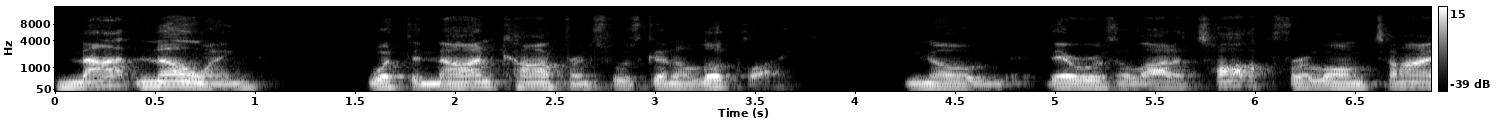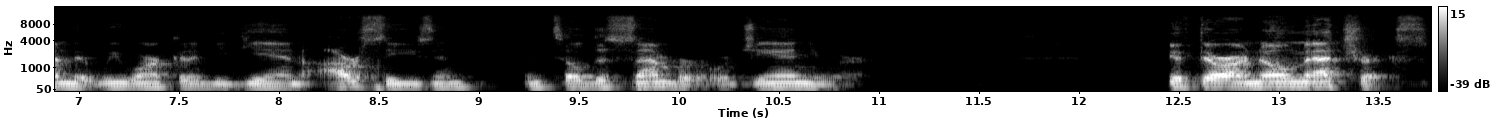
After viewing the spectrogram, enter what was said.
not knowing what the non-conference was going to look like you know there was a lot of talk for a long time that we weren't going to begin our season until december or january if there are no metrics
